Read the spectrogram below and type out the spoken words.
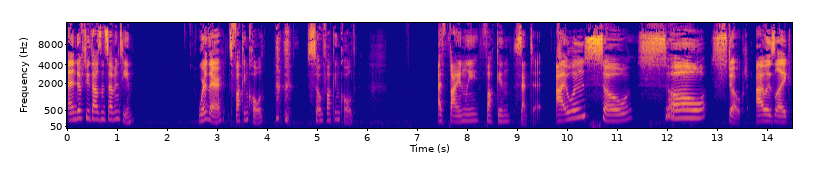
end of 2017. We're there. It's fucking cold. so fucking cold. I finally fucking sent it. I was so, so stoked. I was like,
